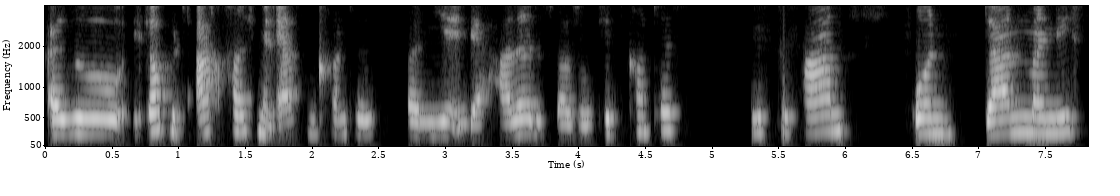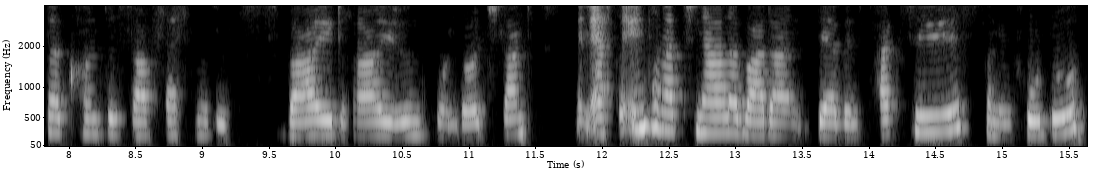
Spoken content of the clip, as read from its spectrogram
Also, ich glaube, mit acht habe ich meinen ersten Contest bei mir in der Halle, das war so ein Kids-Contest, mitgefahren. Und dann mein nächster Contest war vielleicht mal so zwei, drei irgendwo in Deutschland. Mein erster internationaler war dann der Vince Park Series von dem Foto.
